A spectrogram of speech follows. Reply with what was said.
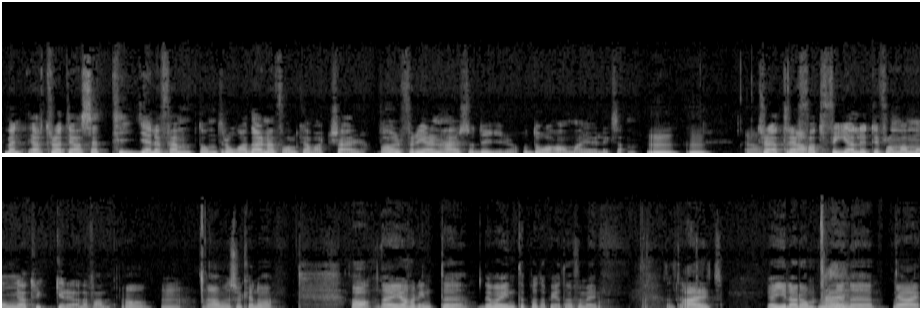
Men jag tror att jag har sett 10 eller 15 trådar när folk har varit så här, varför är den här så dyr? Och då har man ju liksom, Mm, mm, ja. tror jag träffat fel utifrån vad många tycker i alla fall. ja. Ja. Mm. ja, men så kan det vara. Ja, nej, jag har inte, det var inte på tapeten för mig. Nej. Jag gillar dem, Nej. men eh, nej,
